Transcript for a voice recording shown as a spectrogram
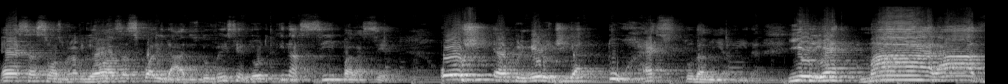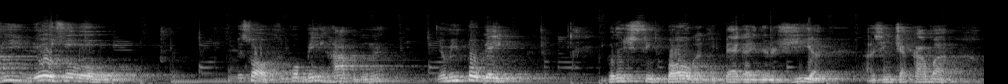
Essas são as maravilhosas qualidades do vencedor que nasci para ser. Hoje é o primeiro dia do resto da minha vida e ele é maravilhoso. Pessoal, ficou bem rápido, né? Eu me empolguei. quando a gente se empolga, que pega a energia, a gente acaba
